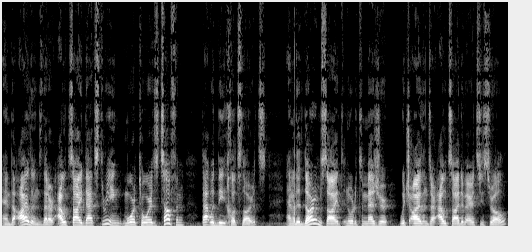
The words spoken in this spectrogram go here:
and the islands that are outside that string, more towards Tzafin, that would be Chutz Laretz. And on the darim side, in order to measure which islands are outside of Eretz Yisrael,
